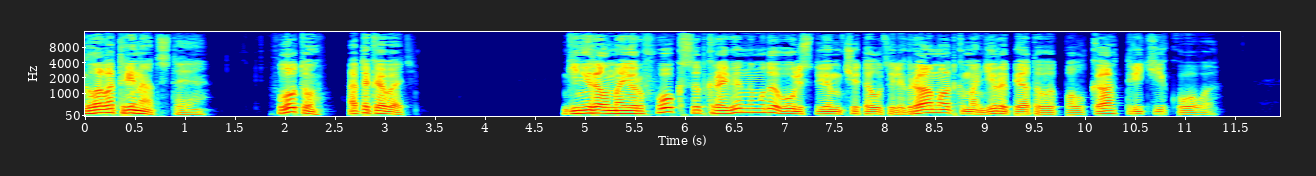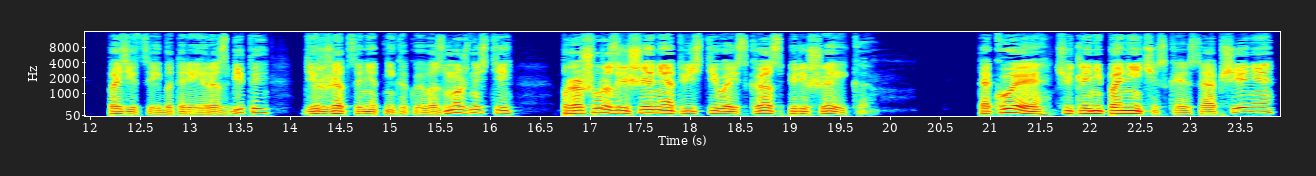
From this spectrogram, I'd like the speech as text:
Глава 13. Флоту атаковать. Генерал-майор Фок с откровенным удовольствием читал телеграмму от командира 5-го полка Третьякова. Позиции батареи разбиты, держаться нет никакой возможности. Прошу разрешения отвести войска с перешейка. Такое, чуть ли не паническое сообщение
